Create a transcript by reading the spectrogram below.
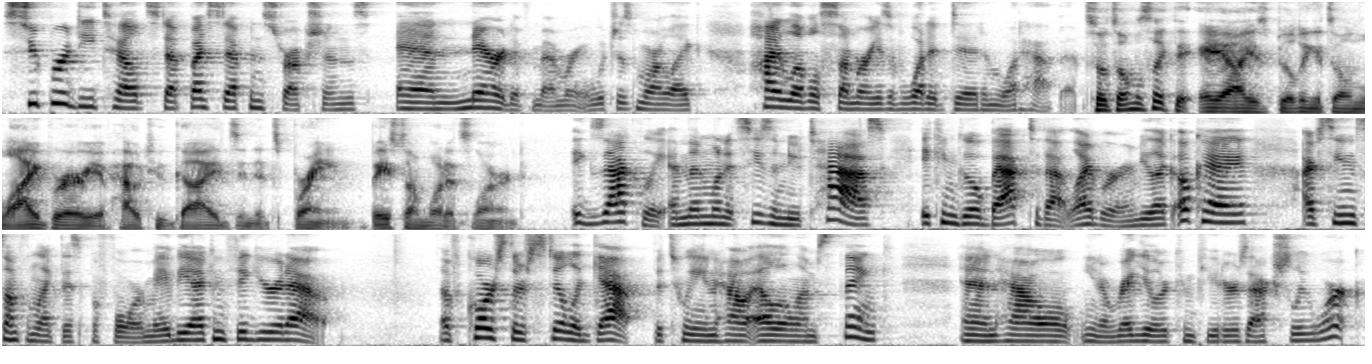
super detailed step by step instructions, and narrative memory, which is more like high level summaries of what it did and what happened. So it's almost like the AI is building its own library of how to guides in its brain based on what it's learned. Exactly. And then when it sees a new task, it can go back to that library and be like, okay, I've seen something like this before. Maybe I can figure it out. Of course, there's still a gap between how LLMs think and how you know regular computers actually work.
